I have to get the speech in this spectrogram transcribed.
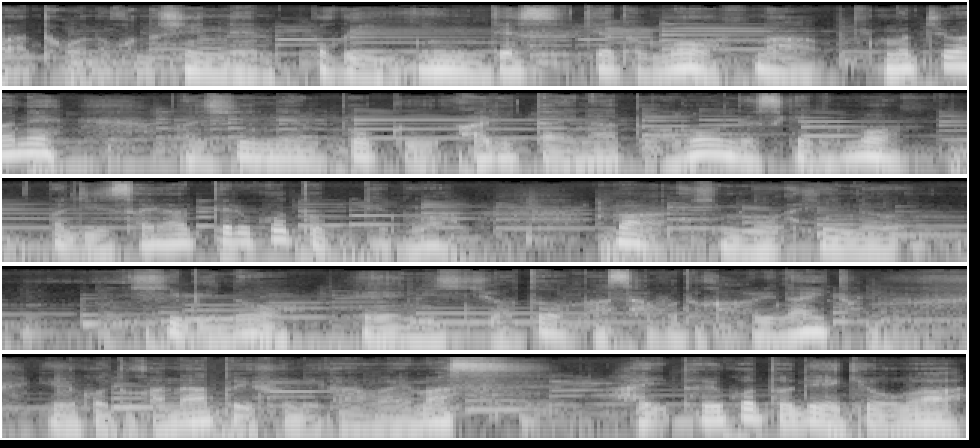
はどうのこの新年っぽくいいんですけどもまあ気持ちはね新年っぽくありたいなとは思うんですけども、まあ、実際やってることっていうのはまあ日も日の日々の日常とまさほど変わりないということかなというふうに考えます。はいということで今日は、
